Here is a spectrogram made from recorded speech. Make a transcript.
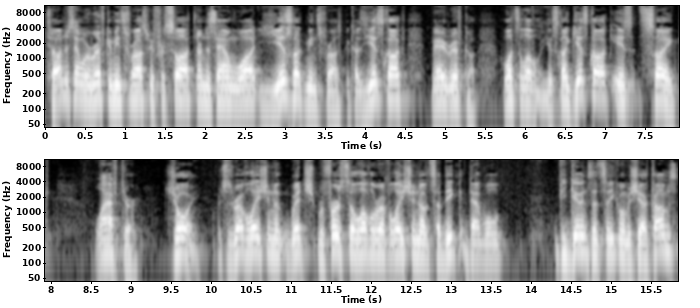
To understand what Rivka means for us, we first have to understand what Yitzchak means for us, because Yitzchak married Rivka. What's the level of Yitzchak? Yitzchak is tzaik, laughter, joy, which is revelation, which refers to the level of revelation of tzaddik that will be given to the tzaddik when Mashiach comes.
